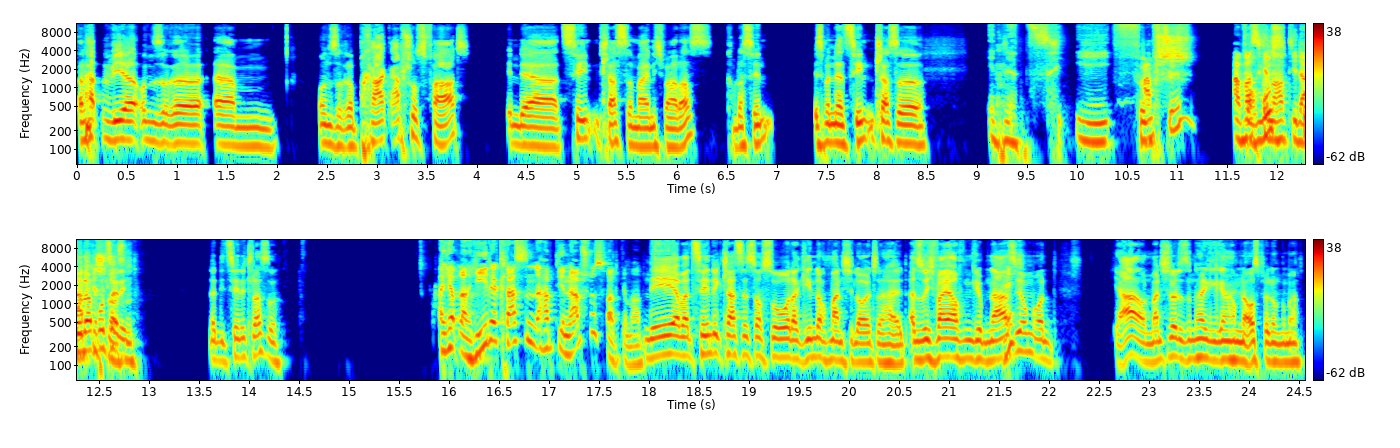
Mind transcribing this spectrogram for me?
Dann hatten wir unsere, ähm, unsere Prag-Abschlussfahrt in der 10. Klasse, meine ich, war das. Kommt das hin? Ist man in der 10. Klasse In der Z I 15? Absch- Aber was Doch, genau habt ihr da abgeschlossen? Na, die 10. Klasse. Ah, Ich habe nach jeder Klasse habt ihr eine Abschlussfahrt gemacht. Nee, aber 10. Klasse ist doch so, da gehen doch manche Leute halt. Also ich war ja auf dem Gymnasium und ja, und manche Leute sind halt gegangen, haben eine Ausbildung gemacht.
